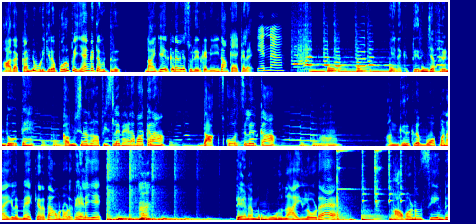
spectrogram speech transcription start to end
அதை கண்டுபிடிக்கிற பொறுப்பை என்கிட்ட விட்டுரு. நான் ஏற்கனவே சொல்லியிருக்கேன் நீ தான் கேட்கல. என்ன? எனக்கு தெரிஞ்ச ஃப்ரெண்ட் ஒருத்தன் கமிஷனர் ஆபீஸ்ல வேலை பார்க்கறான். டாக் ஸ்கோர்ஸ்ல இருக்கான். அங்க இருக்கிற மோப்ப நாய்களை மேய்க்கிறதா அவனோட வேலையே. தினமும் மூணு நாய்களோட அவனும் சேர்ந்து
